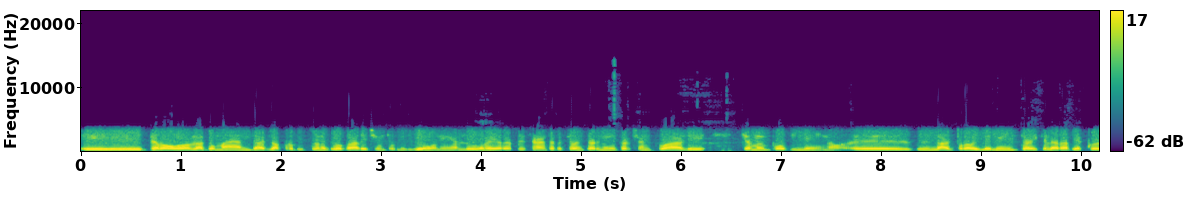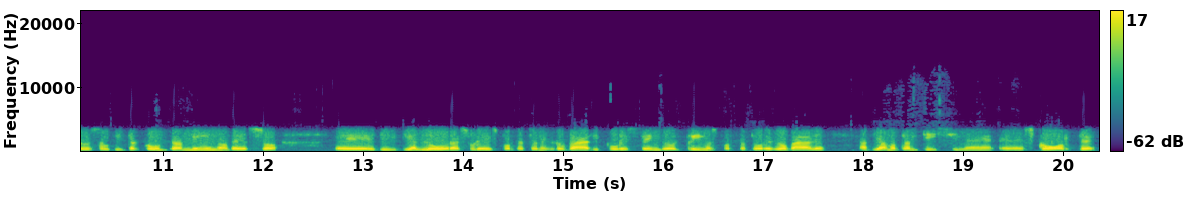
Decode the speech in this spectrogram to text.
e però la domanda, la produzione globale è 100 milioni, allora era 60, perciò in termini percentuali siamo un po' di meno. Eh, l'altro elemento è che l'Arabia Saudita conta meno adesso eh, di, di, allora sulle esportazioni globali, pur essendo il primo esportatore globale, abbiamo tantissime eh, scorte.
